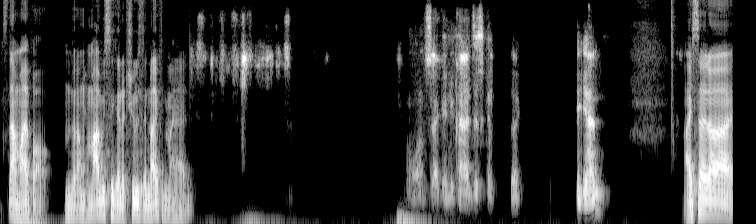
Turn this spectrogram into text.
it's not my fault. I'm, I'm obviously gonna choose the knife in my head. One second. You kind of disconnected. Again? I said, uh,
